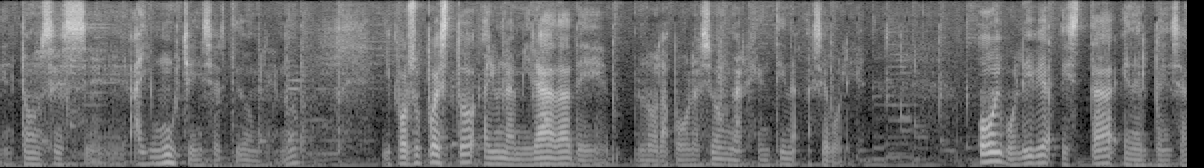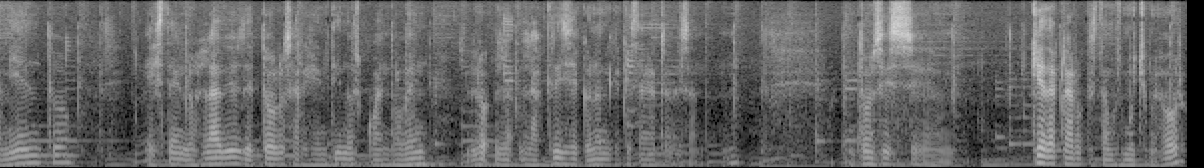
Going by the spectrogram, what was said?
Entonces eh, hay mucha incertidumbre, ¿no? Y por supuesto hay una mirada de la población argentina hacia Bolivia. Hoy Bolivia está en el pensamiento, está en los labios de todos los argentinos cuando ven la, crisis económica que están atravesando. Entonces, eh, queda claro que estamos mucho mejor.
